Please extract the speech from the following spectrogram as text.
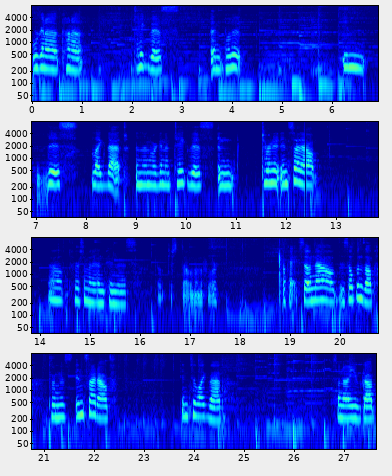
we're gonna kinda take this and put it in this like that and then we're gonna take this and turn it inside out Oh, first I'm gonna unpin this. Just throw them on the floor. Okay, so now this opens up. Turn this inside out into like that. So now you've got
